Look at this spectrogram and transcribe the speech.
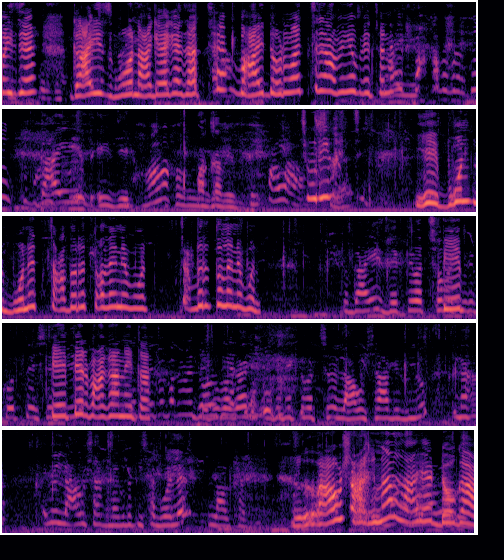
ওই যে গাইস বোন আগে আগে যাচ্ছে ভাই দৌড়াচ্ছে আমিও পেছনে। গাইস এই যে পাকা পেঁপে চুরি করছে। এই বোন বোনের চাদরের তলে নে বোন চাদরের তলে নে বোন। তো গাইস দেখতে পাচ্ছ চুরি করতে এসেছি। পেঁপের বাগান এটা। দেখতে পাচ্ছ লাউ শাক এগুলো না লাউ শাক না এগুলো কি শাক বলে? লাউ শাক। লাউ শাক না লাউয়ের ডোগা।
